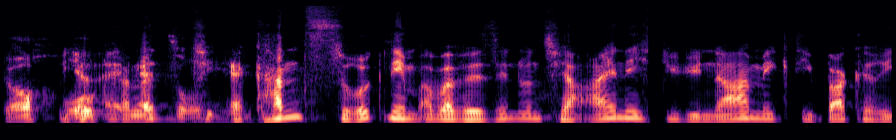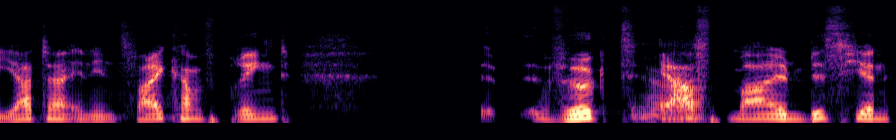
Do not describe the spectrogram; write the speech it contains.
doch, ja, Rot kann er, er zurücknehmen. er kann es zurücknehmen, aber wir sind uns ja einig, die Dynamik, die Bakariata in den Zweikampf bringt, äh, wirkt Ja. erstmal ein bisschen.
